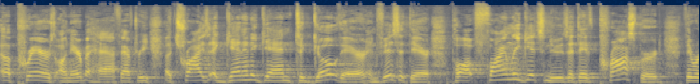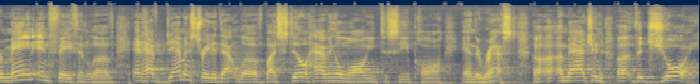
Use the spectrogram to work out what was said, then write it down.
uh, prayers on their behalf, after he uh, tries again and again to go there and visit there, Paul finally gets news that they've prospered, they remain in faith and love, and have demonstrated that love by still having a longing to see Paul and the rest. Uh, imagine the joy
